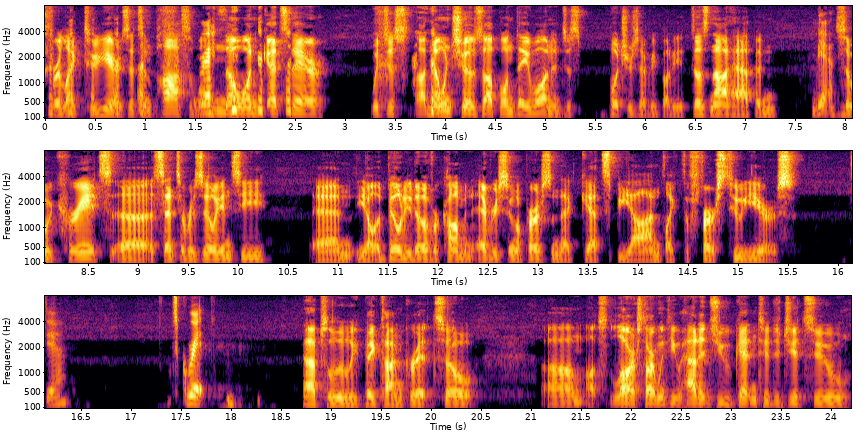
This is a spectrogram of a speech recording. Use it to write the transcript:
for like two years. It's impossible. Right. No one gets there with just uh, no one shows up on day one and just butchers everybody. It does not happen. Yeah. So it creates uh, a sense of resiliency and you know ability to overcome in every single person that gets beyond like the first two years. Yeah. It's grit. Absolutely, big time grit. So, um, uh, Laura, starting with you, how did you get into jiu-jitsu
